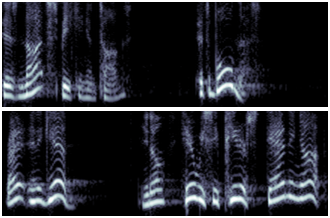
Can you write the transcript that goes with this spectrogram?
is not speaking in tongues, it's boldness right? And again, You know, here we see Peter standing up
